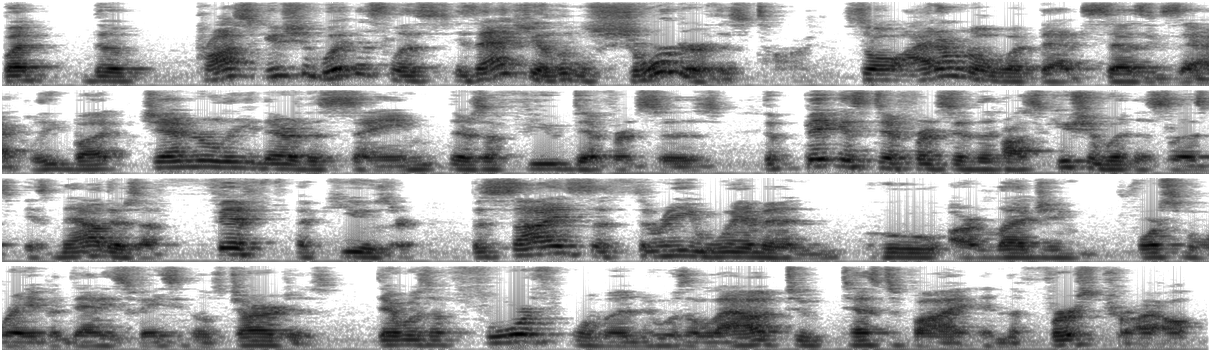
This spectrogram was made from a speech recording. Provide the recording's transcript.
But the prosecution witness list is actually a little shorter this time. So I don't know what that says exactly, but generally they're the same. There's a few differences. The biggest difference in the prosecution witness list is now there's a fifth accuser. Besides the three women who are alleging forcible rape and Danny's facing those charges, there was a fourth woman who was allowed to testify in the first trial.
